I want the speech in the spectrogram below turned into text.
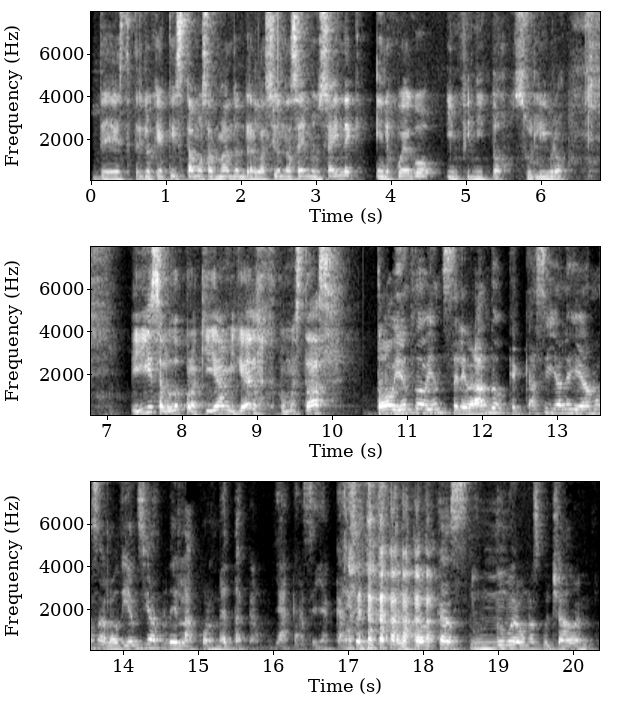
de esta trilogía que estamos armando en relación a Simon Sinek, El juego infinito, su libro. Y saludo por aquí a Miguel, ¿cómo estás? Todo bien, todo bien, celebrando que casi ya le llegamos a la audiencia de la corneta, cabrón. Ya casi, ya casi. El podcast número uno escuchado en,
